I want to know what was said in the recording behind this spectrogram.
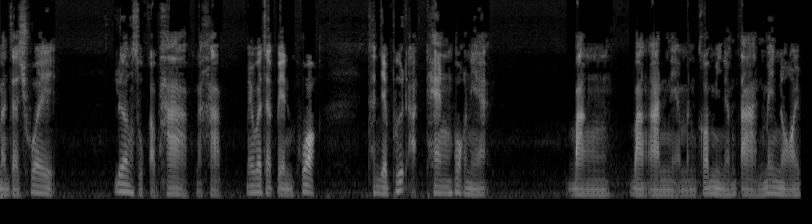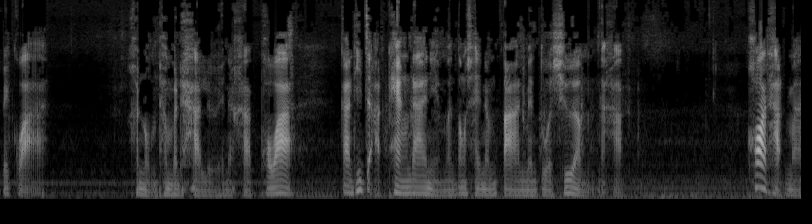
มันจะช่วยเรื่องสุขภาพนะครับ ไม่ว่าจะเป็นพวกธัญพืชอัดแท่งพวกนี้ บางบางอันเนี่ยมันก็มีน้ำตาลไม่น้อยไปกว่า ขนมธรรมดาเลยนะครับ เพราะว่าการที่จะอัดแท่งได้เนี่ยมันต้องใช้น้ำตาลเป็นตัวเชื่อมนะครับ ข้อถัดมา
